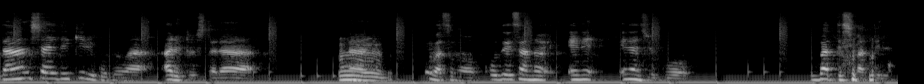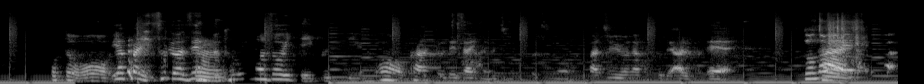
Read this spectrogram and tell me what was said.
断捨離できることがあるとしたら、うん、今日はその梢さんのエネエナジーをこう奪ってしまっている ことをやっぱりそれは全部取り除いていくっていうのも、環境デザインのうちの一つの、まあ、重要なことであるのでどの辺は、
